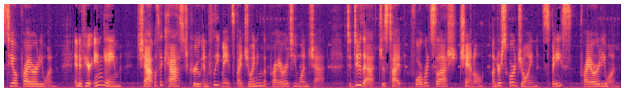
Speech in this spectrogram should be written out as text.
STO Priority One. And if you're in game, chat with the cast, crew, and fleetmates by joining the Priority One chat. To do that, just type forward slash channel underscore join space priority one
